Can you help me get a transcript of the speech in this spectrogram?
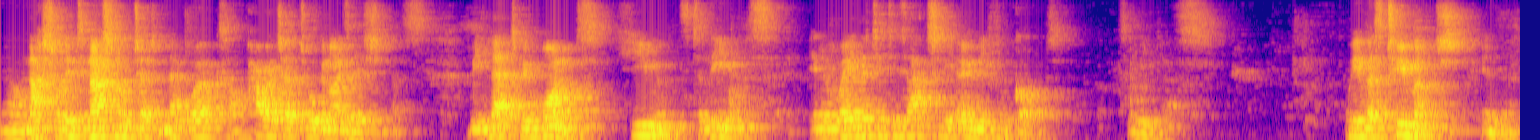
in our national, international church networks, our parachurch organisations, we let, we want humans to lead us in a way that it is actually only for God to lead us. We invest too much in them.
